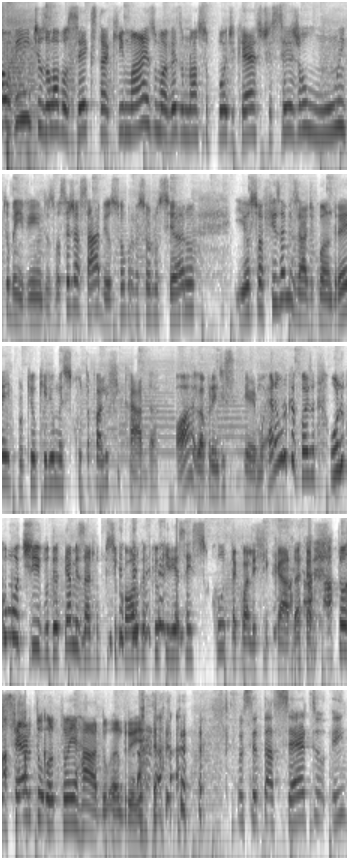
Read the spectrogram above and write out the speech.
Olá, ouvintes! Olá, você que está aqui mais uma vez no nosso podcast. Sejam muito bem-vindos. Você já sabe, eu sou o professor Luciano e eu só fiz amizade com o Andrei porque eu queria uma escuta qualificada. Ó, eu aprendi esse termo. Era a única coisa, o único motivo de eu ter amizade com o psicólogo é porque eu queria essa escuta qualificada. tô certo ou tô errado, Andrei? Você tá certo em,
